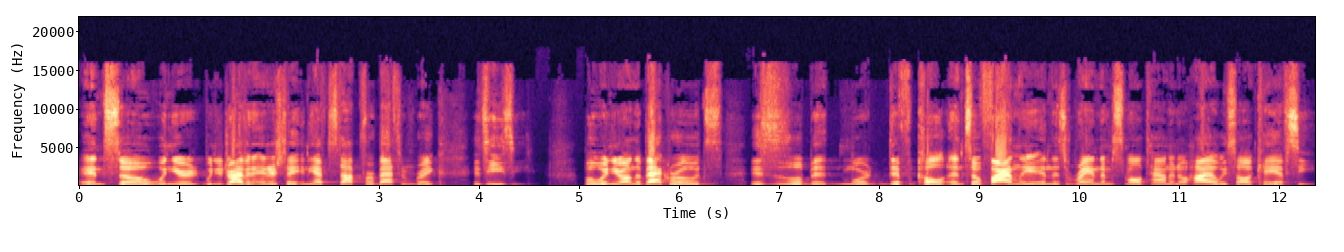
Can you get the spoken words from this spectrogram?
And so when you're when you're driving an interstate and you have to stop for a bathroom break, it's easy. But when you're on the back roads, it's a little bit more difficult. And so finally, in this random small town in Ohio, we saw a KFC,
